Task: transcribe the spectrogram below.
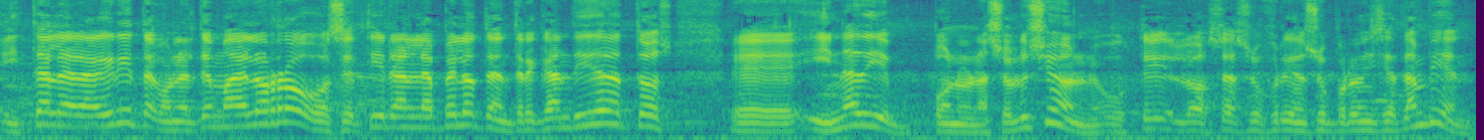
instala la grieta con el tema de los robos, se tiran la pelota entre candidatos eh, y nadie pone una solución. ¿Usted lo ha sufrido en su provincia también?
